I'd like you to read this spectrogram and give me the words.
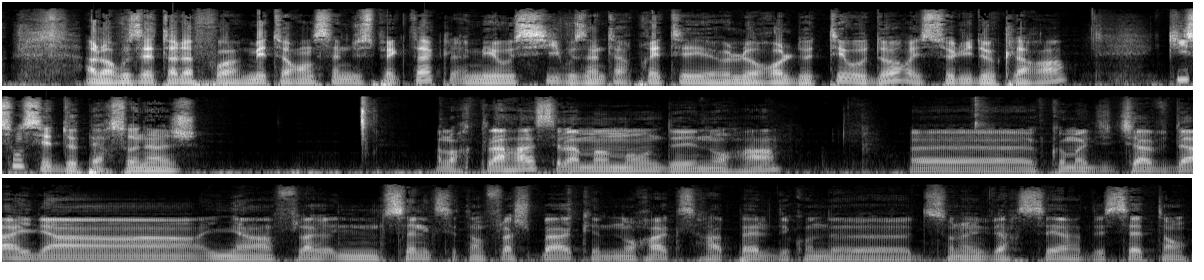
Alors vous êtes à la fois metteur en scène du spectacle, mais aussi vous interprétez euh, le rôle de Théodore et celui de Clara. Qui sont ces deux personnages? Alors Clara, c'est la maman de Nora. Euh, comme a dit Chavda, il y a, une scène que c'est un flashback. Nora qui se rappelle de, de son anniversaire de 7 ans.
